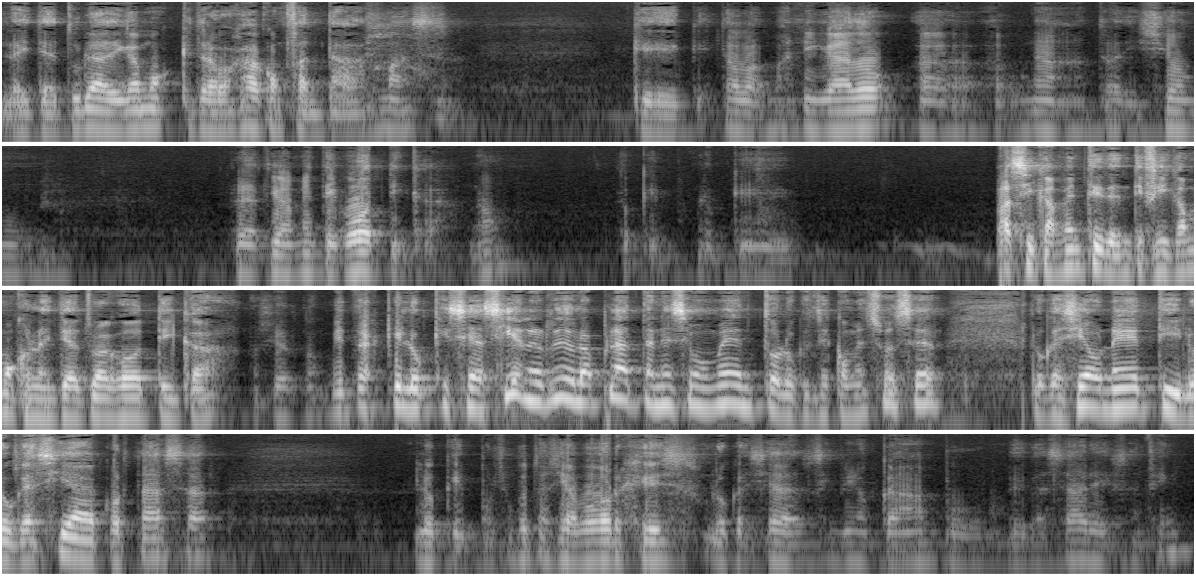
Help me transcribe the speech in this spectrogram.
la literatura, digamos, que trabajaba con fantasmas, que, estaba más ligado a, una tradición relativamente gótica, ¿no? Lo que, básicamente identificamos con la literatura gótica, ¿no es cierto? Mientras que lo que se hacía en el Río de la Plata en ese momento, lo que se comenzó a hacer, lo que hacía Onetti, lo que hacía Cortázar, lo que por supuesto hacía Borges, lo que hacía Silvino Campo, de en fin,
